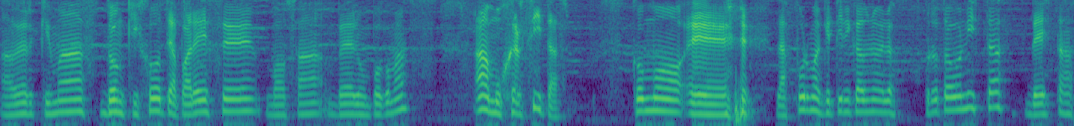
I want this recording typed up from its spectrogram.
A ver qué más. Don Quijote aparece. Vamos a ver un poco más. Ah, Mujercitas como eh, la forma que tiene cada uno de los protagonistas de estas,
